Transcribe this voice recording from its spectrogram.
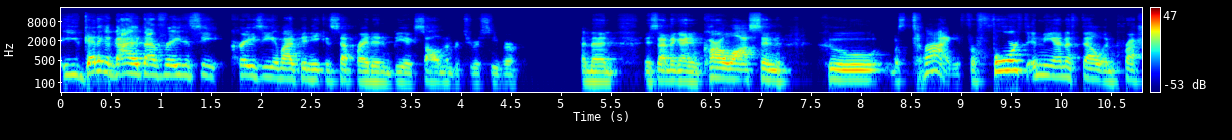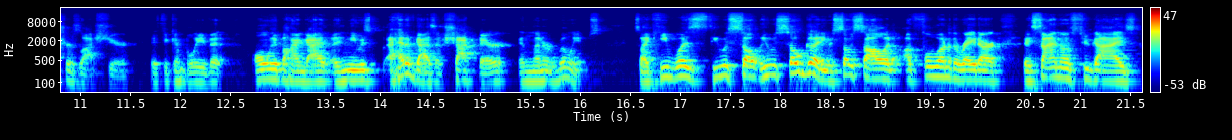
you getting a guy like that for agency, crazy. In my opinion, he can step right in and be a solid number two receiver. And then they signed a guy named Carl Lawson, who was tied for fourth in the NFL in pressures last year, if you can believe it, only behind guys, and he was ahead of guys like Shaq Barrett and Leonard Williams. It's like he was he was so he was so good. He was so solid, uh, a full under the radar. They signed those two guys.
